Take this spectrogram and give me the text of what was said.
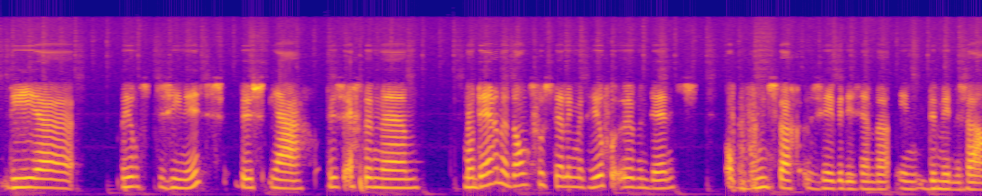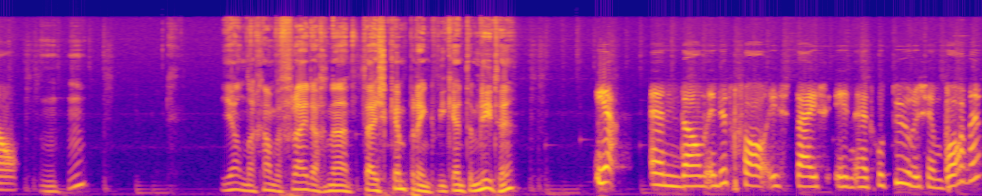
die eh, bij ons te zien is. Dus ja, het is echt een ehm, moderne dansvoorstelling met heel veel urban dance op woensdag 7 december in de middenzaal. Mhm. Jan, dan gaan we vrijdag naar Thijs Kemperink. Wie kent hem niet, hè? Ja, en dan in dit geval is Thijs in het Cultuurhuis in Borden.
